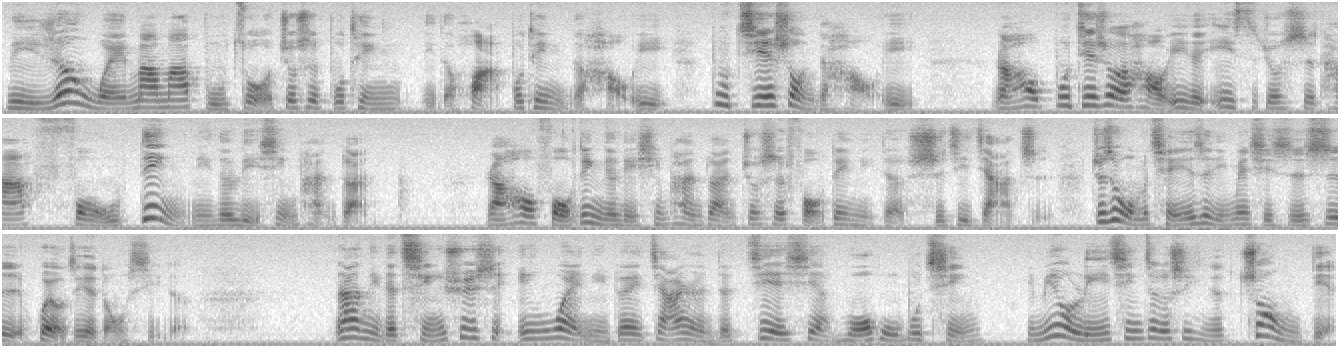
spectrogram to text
你认为妈妈不做就是不听你的话，不听你的好意，不接受你的好意，然后不接受的好意的意思就是他否定你的理性判断，然后否定你的理性判断就是否定你的实际价值，就是我们潜意识里面其实是会有这些东西的。那你的情绪是因为你对家人的界限模糊不清。你没有厘清这个事情的重点，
